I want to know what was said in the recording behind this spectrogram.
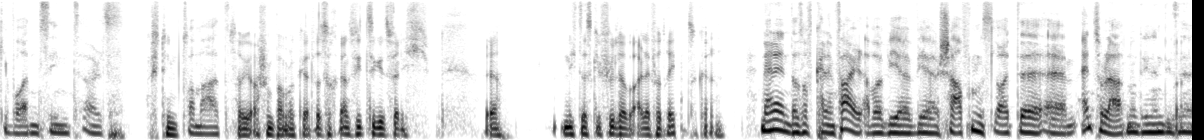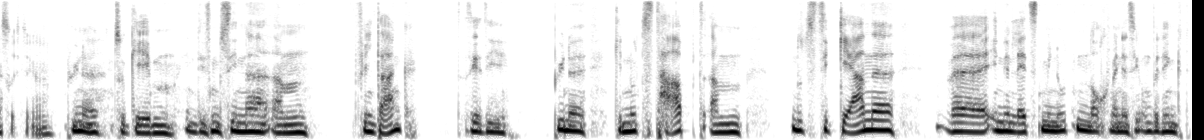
geworden sind als Stimmt. Format. Das habe ich auch schon ein paar Mal gehört, was auch ganz witzig ist, weil ich ja, nicht das Gefühl habe, alle vertreten zu können. Nein, nein, das auf keinen Fall. Aber wir, wir schaffen es, Leute ähm, einzuladen und ihnen diese richtig, ja. Bühne zu geben. In diesem Sinne, ähm, vielen Dank, dass ihr die Bühne genutzt habt. Ähm, nutzt sie gerne in den letzten Minuten noch, wenn ihr sie unbedingt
